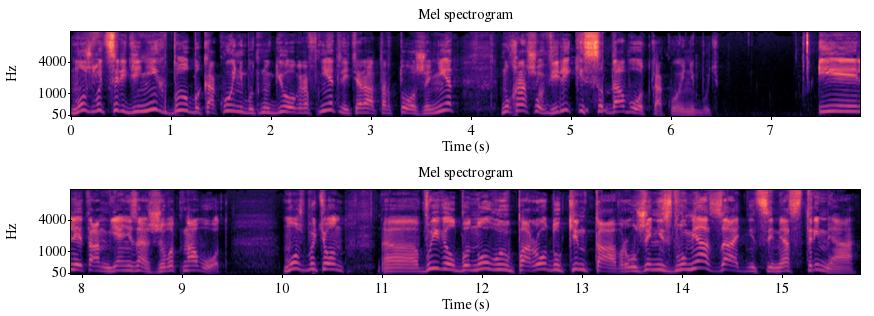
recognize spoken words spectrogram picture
Может быть, среди них был бы какой-нибудь, ну, географ нет, литератор тоже нет. Ну, хорошо, великий садовод какой-нибудь. Или там, я не знаю, животновод. Может быть, он э, вывел бы новую породу кентавра, уже не с двумя задницами, а с тремя.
